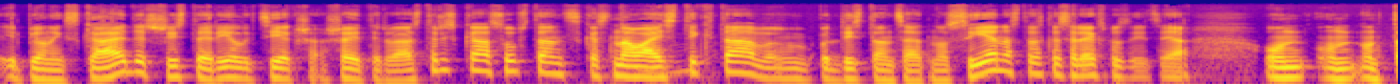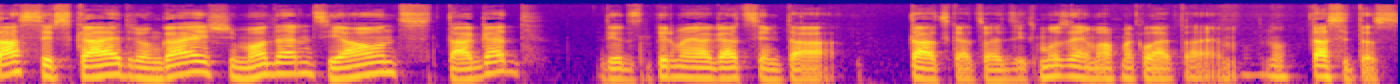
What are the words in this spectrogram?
ir pilnīgi skaidrs, šis te ir ielikts iekšā. Šeit ir vēsturiskā substance, kas nav aiztiktā, pat distancēta no sienas, tas, kas ir ekspozīcijā. Un, un, un tas ir skaidri un gaiši, moderns, jauns, tagad, 21. gadsimtā tāds, kāds vajadzīgs muzejam apmeklētājiem. Nu, tas ir tas,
